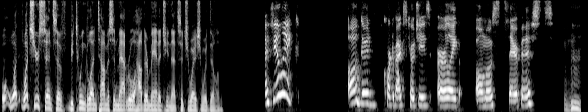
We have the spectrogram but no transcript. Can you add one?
What what's your sense of between Glenn Thomas and Matt Rhule how they're managing that situation with Dylan? I feel like all good quarterbacks coaches are like almost therapists. Mm-hmm.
